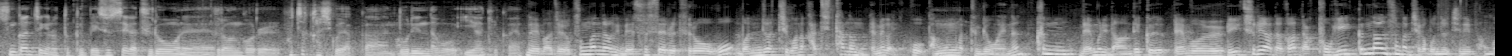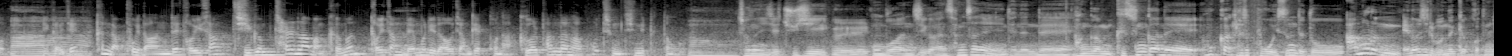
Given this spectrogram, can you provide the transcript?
순간적인 어떤 그 매수세가 들어오는 그런 거를 포착하시고 약간 노린다고 이해가 될까요? 네 맞아요. 순간적인 매수세를 들어오고 먼저 치거나 같이 타는 매매가 있고 방금 같은 경우에는 큰 매물이 나오는데 그 매물이 추리하다가 낙폭이 끝나는 순간 제가 먼저 진입한 겁니다. 아. 그러니까 이제 큰 낙폭이 나왔는데 더 이상 지금 찰나만큼은 더 이상 매물이 나오지 않겠구나. 그걸 판단하고 지금 진입했던 거고 어, 저는 이제 주식을 공부한 지가 한 3, 4년이 됐는데 방금 그 순간에 호가 계속 보고 있었는데도 아무런 에너지를 못 느꼈거든요.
